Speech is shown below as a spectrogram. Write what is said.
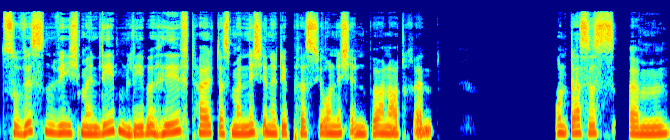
zu wissen, wie ich mein Leben lebe, hilft halt, dass man nicht in eine Depression, nicht in einen Burnout rennt. Und das ist ähm,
